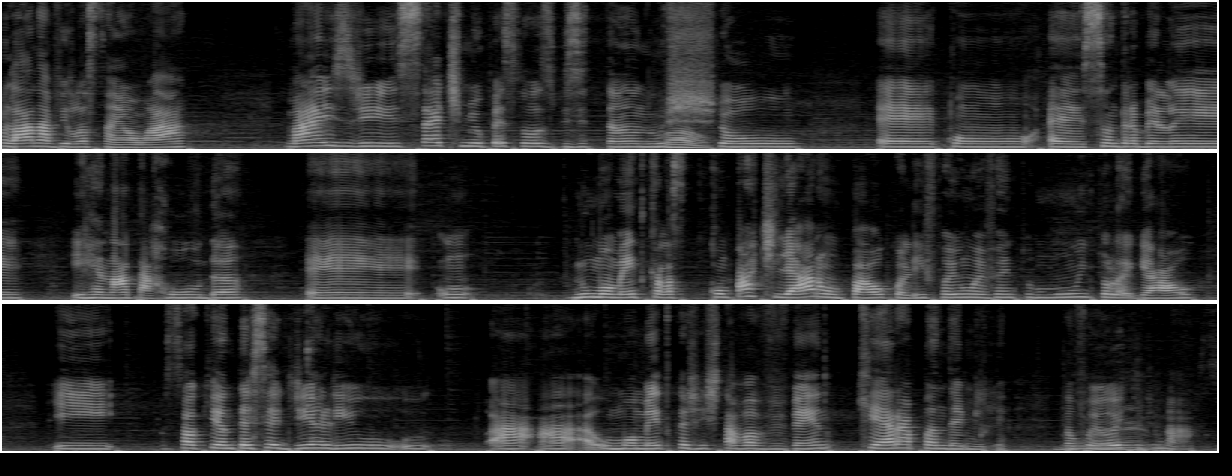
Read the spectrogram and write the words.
lá na Vila Sanhoá. Mais de 7 mil pessoas visitando o show é, com é, Sandra Belê e Renata Arruda. É, um, no momento que elas compartilharam o palco ali, foi um evento muito legal. E só que antecedia ali o, o, a- a- o momento que a gente estava vivendo, que era a pandemia. Então foi Não 8 é? de março.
